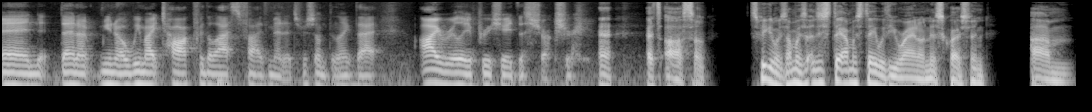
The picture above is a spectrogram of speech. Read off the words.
and then uh, you know we might talk for the last five minutes or something like that. I really appreciate the structure. That's awesome. Speaking of which, I'm gonna just stay. I'm gonna stay with you, Ryan, on this question. Um,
